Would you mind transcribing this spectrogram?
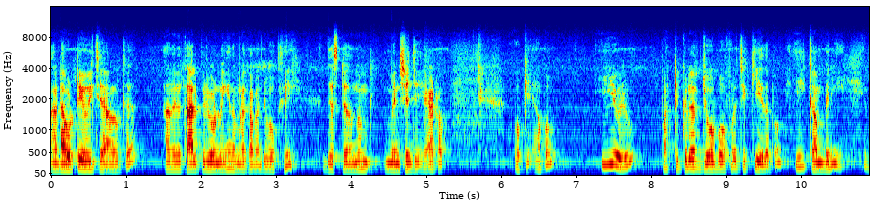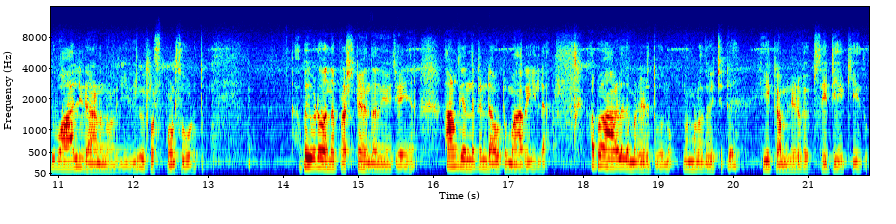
ആ ഡൗട്ട് ചോദിച്ച ആൾക്ക് അതിന് താല്പര്യമുണ്ടെങ്കിൽ നമ്മുടെ കമന്റ് ബോക്സിൽ ജസ്റ്റ് അതൊന്ന് മെൻഷൻ ചെയ്യുക കേട്ടോ. ഓക്കെ അപ്പം ഈ ഒരു പർട്ടിക്കുലർ ജോബ് ഓഫർ ചെക്ക് ചെയ്തപ്പം ഈ കമ്പനി ഇത് വാലിഡ് ആണെന്നുള്ള രീതിയിൽ റെസ്പോൺസ് കൊടുത്തു. അപ്പോൾ ഇവിടെ വന്ന പ്രശ്നം എന്താണെന്ന് ചോദിച്ചു കഴിഞ്ഞാൽ ആൾക്ക് എന്നിട്ടും ഡൗട്ട് മാറിയില്ല. അപ്പോൾ ആൾ നമ്മുടെ അടുത്ത് വന്നു. നമ്മളത് വെച്ചിട്ട് ഈ കമ്പനിയുടെ വെബ്സൈറ്റ് ചെക്ക് ചെയ്തു.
